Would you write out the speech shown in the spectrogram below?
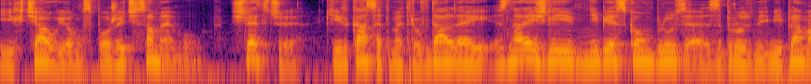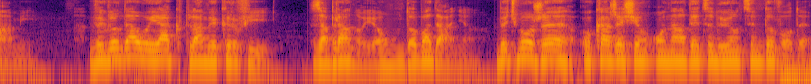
i chciał ją spożyć samemu. Śledczy kilkaset metrów dalej znaleźli niebieską bluzę z brudnymi plamami. Wyglądały jak plamy krwi. Zabrano ją do badania. Być może okaże się ona decydującym dowodem.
